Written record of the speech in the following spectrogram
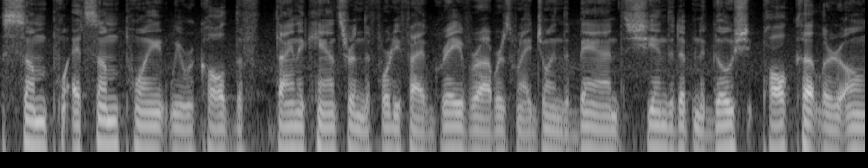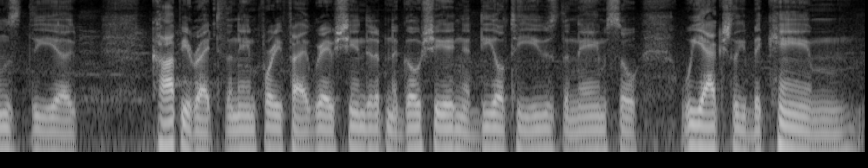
some po- at some point we were called the F- Dinah Cancer and the 45 Grave Robbers when I joined the band. She ended up negotiating. Paul Cutler owns the uh, copyright to the name 45 Grave. She ended up negotiating a deal to use the name, so we actually became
